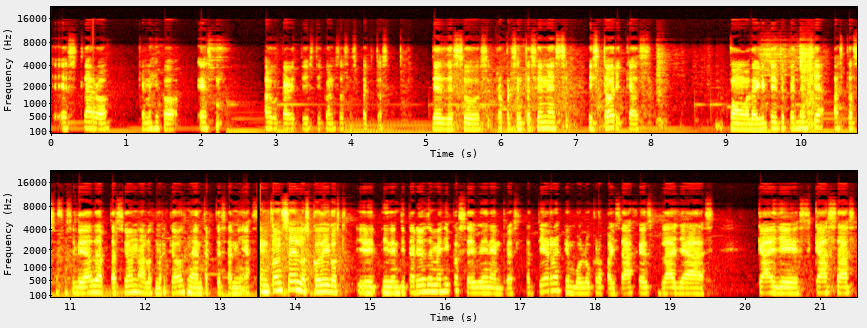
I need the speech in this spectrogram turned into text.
es claro que México es algo característico en estos aspectos, desde sus representaciones históricas, como la grita de independencia, hasta su facilidad de adaptación a los mercados mediante artesanías. Entonces, los códigos identitarios de México se dividen entre la tierra, que involucra paisajes, playas, calles, casas,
